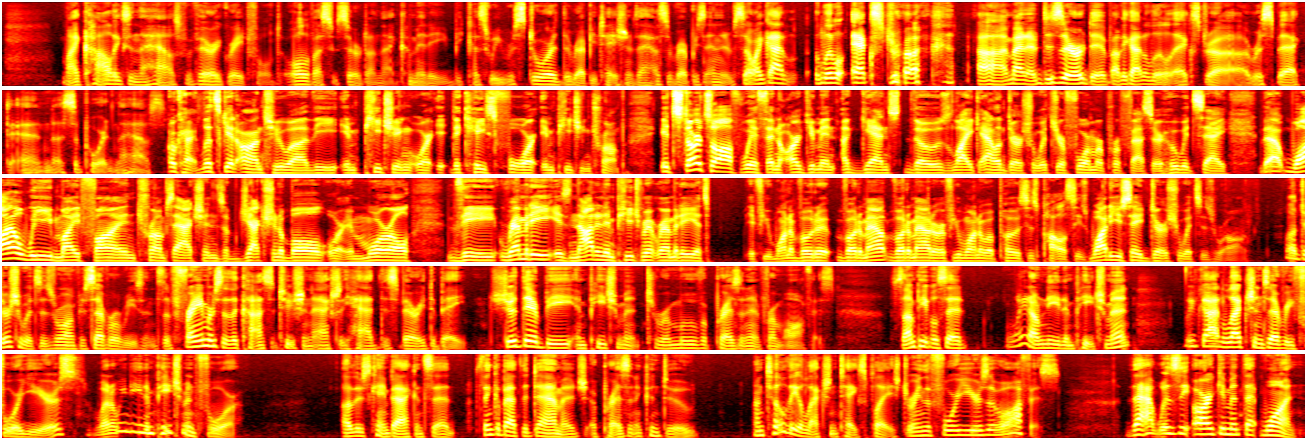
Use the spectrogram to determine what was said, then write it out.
my colleagues in the House were very grateful to all of us who served on that committee because we restored the reputation of the House of Representatives. So I got a little extra. Uh, I might have deserved it, but I got a little extra uh, respect and uh, support in the House. Okay, let's get on to uh, the impeaching or i- the case for impeaching Trump. It starts off with an argument against those like Alan Dershowitz, your former professor, who would say that while we might find Trump's actions objectionable or immoral, the remedy is not an impeachment remedy. It's if you want to vote vote him out, vote him out, or if you want to oppose his policies. Why do you say Dershowitz is wrong? Well, Dershowitz is wrong for several reasons. The framers of the Constitution actually had this very debate. Should there be impeachment to remove a president from office? Some people said, we don't need impeachment. We've got elections every four years. What do we need impeachment for? Others came back and said, think about the damage a president can do until the election takes place during the four years of office. That was the argument that won.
